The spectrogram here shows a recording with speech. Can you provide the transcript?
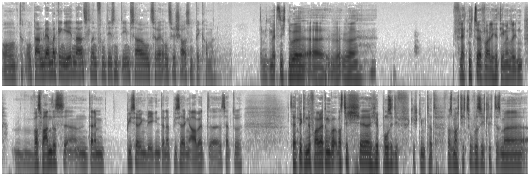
Und, und dann werden wir gegen jeden einzelnen von diesen Teams auch unsere, unsere Chancen bekommen. Damit wir jetzt nicht nur äh, über, über vielleicht nicht so erfreuliche Themen reden, was war denn das an deinem bisherigen Weg, in deiner bisherigen Arbeit, äh, seit du seit Beginn der Vorbereitung, was dich äh, hier positiv gestimmt hat? Was macht dich zuversichtlich, dass wir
